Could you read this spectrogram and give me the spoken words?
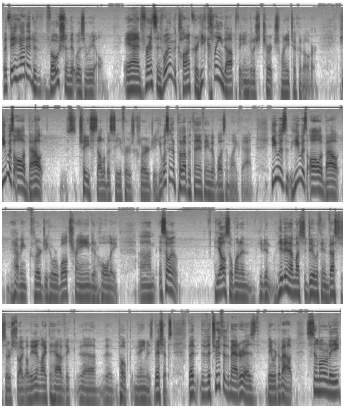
But they had a devotion that was real. And for instance, William the Conqueror, he cleaned up the English church when he took it over. He was all about chaste celibacy for his clergy. He wasn't going to put up with anything that wasn't like that. He was he was all about having clergy who were well trained and holy. Um, and so he also wanted he didn't he didn't have much to do with the investiture struggle. He didn't like to have the the, the pope name his bishops. But the, the truth of the matter is they were devout. Similarly,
